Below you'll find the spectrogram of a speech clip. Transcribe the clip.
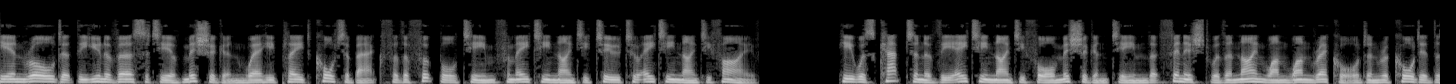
He enrolled at the University of Michigan where he played quarterback for the football team from 1892 to 1895. He was captain of the 1894 Michigan team that finished with a 9-1-1 record and recorded the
